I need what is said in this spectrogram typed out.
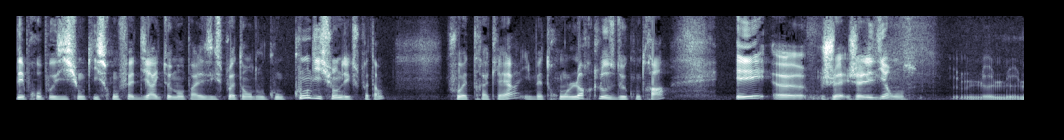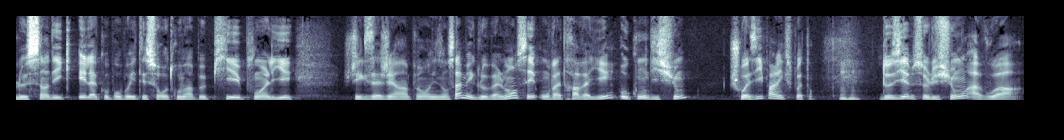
Des propositions qui seront faites directement par les exploitants, donc aux conditions de l'exploitant. Il faut être très clair. Ils mettront leur clause de contrat. Et euh, j'allais dire, le, syndic et la copropriété se retrouvent un peu pieds et poings liés. J'exagère un peu en disant ça, mais globalement, c'est on va travailler aux conditions choisi par l'exploitant. Mhm. Deuxième solution, avoir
